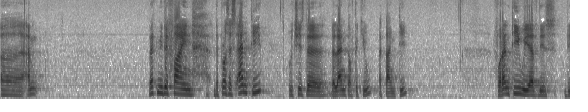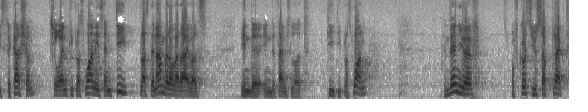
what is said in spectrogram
uh, let me define the process NT, which is the, the length of the queue at time t. For nt, we have this, this recursion. So nt plus 1 is nt plus the number of arrivals in the, in the time slot tt plus 1. And then you have, of course, you subtract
